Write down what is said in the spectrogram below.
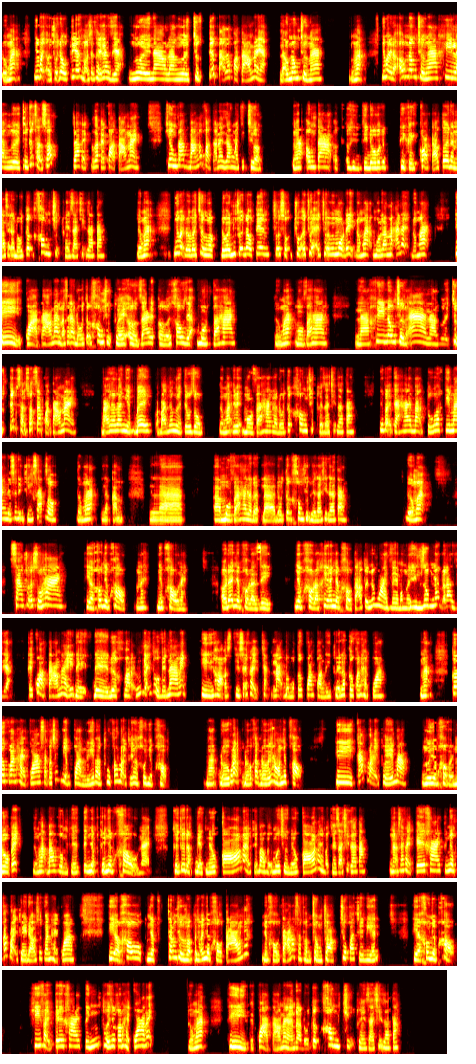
Đúng không ạ? Như vậy ở chỗ đầu tiên, mọi sẽ thấy là gì ạ? Người nào là người trực tiếp tạo ra quả táo này ạ? Là ông nông trường a. Đúng không ạ? Như vậy là ông nông trường a khi là người trực tiếp sản xuất ra cái ra cái quả táo này, khi ông ta bán cái quả táo này ra ngoài thị trường, đúng không? ông ta thì đối với, thì cái quả táo tươi này nó sẽ là đối tượng không chịu thuế giá trị gia tăng, đúng không ạ? Như vậy đối với trường hợp, đối với chuỗi đầu tiên, chuỗi số, chuỗi chuỗi chuỗi với một đấy đúng không ạ? Một la mã đấy đúng không ạ? Thì quả táo này nó sẽ là đối tượng không chịu thuế ở giai, ở khâu gì ạ? Một và hai, đúng không ạ? Một và hai. Là khi nông trường A là người trực tiếp sản xuất ra quả táo này, bán cho doanh nghiệp B và bán cho người tiêu dùng đúng không như vậy một và hai là đối tượng không chịu thuế giá trị gia tăng. Như vậy cả hai bạn tú và kim anh đều xác định chính xác rồi đúng không ạ? Là cảm là à, một và hai là là đối tượng không chịu thuế giá trị gia tăng. Được không ạ? Sang chuỗi số 2 thì ở khâu nhập khẩu này nhập khẩu này. Ở đây nhập khẩu là gì? Nhập khẩu là khi anh nhập khẩu táo từ nước ngoài về mọi người hình dung nhé đó là gì ạ? Cái quả táo này để để được vào lãnh thổ Việt Nam ấy thì họ thì sẽ phải chặn lại bởi một cơ quan quản lý thuế là cơ quan hải quan. Cơ quan hải quan sẽ có trách nhiệm quản lý và thu các loại thuế ở khâu nhập khẩu mà đối với đối với các đối với hàng hóa nhập khẩu, thì các loại thuế mà người nhập khẩu phải nộp ấy, đúng không ạ? Bao gồm thuế nhập thuế nhập khẩu này, thuế tiêu đặc biệt nếu có này, thuế bảo vệ môi trường nếu có này và thuế giá trị gia tăng. Là sẽ phải kê khai, tính nhập các loại thuế đó cho quan hải quan. Thì ở khâu nhập, trong trường hợp mà chúng ta nhập khẩu táo nhé nhập khẩu táo là sản phẩm trồng trọt chưa qua chế biến, thì ở khâu nhập khẩu, khi phải kê khai tính thuế cho con hải quan ấy, đúng không ạ? Thì cái quả táo này là đối tượng không chịu thuế giá trị gia tăng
